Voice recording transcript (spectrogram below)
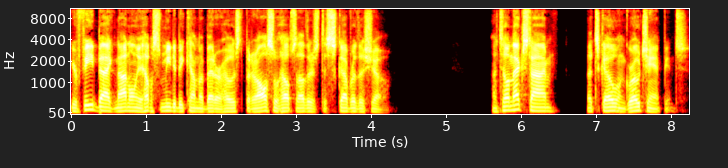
Your feedback not only helps me to become a better host, but it also helps others discover the show. Until next time, let's go and grow champions.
